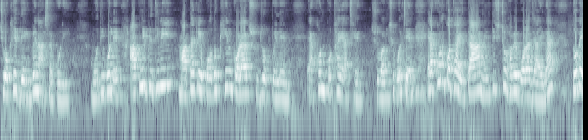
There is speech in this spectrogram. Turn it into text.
চোখে দেখবেন আশা করি। মোদি বলেন, আপনি পৃথিবী মাতাকে প্রদক্ষিণ করার সুযোগ পেলেন, এখন কোথায় আছেন? শুভাংশু বলছেন, এখন কোথায়? তা নির্দিষ্টভাবে বলা যায় না। তবে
